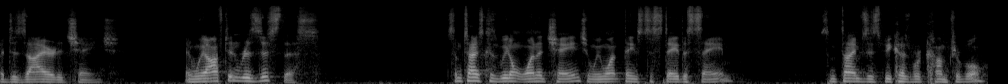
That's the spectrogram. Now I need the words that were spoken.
a desire to change. And we often resist this. Sometimes because we don't want to change and we want things to stay the same. Sometimes it's because we're comfortable.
